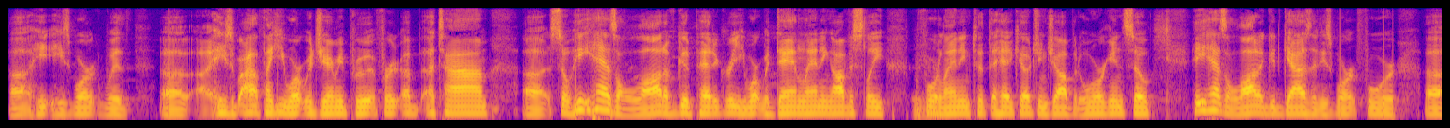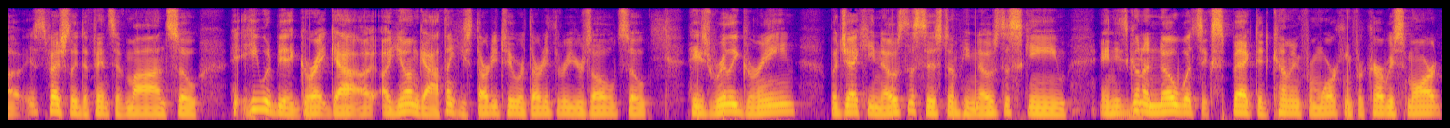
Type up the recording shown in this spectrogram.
Uh, he, he's worked with uh, he's I think he worked with Jeremy Pruitt for a, a time. Uh, so he has a lot of good pedigree. He worked with Dan Lanning obviously before Lanning took the head coaching job at Oregon. So he has a lot of good guys that he's worked for, uh, especially defensive minds. So he would be a great guy, a, a, young guy. I think he's 32 or 33 years old. So he's really green, but Jake, he knows the system, he knows the scheme, and he's going to know what's expected coming from working for Kirby Smart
